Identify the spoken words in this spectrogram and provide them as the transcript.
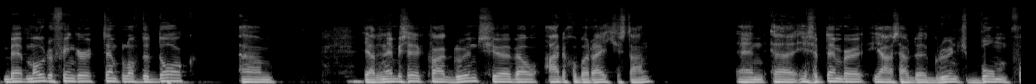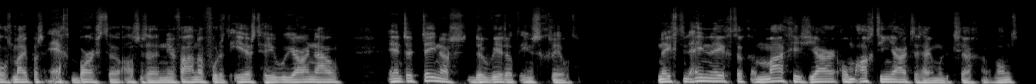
Bad Motorfinger, Temple of the Dog. Um, ja, dan hebben ze qua grunge wel aardig op een rijtje staan. En uh, in september ja, zou de grunge-bom volgens mij pas echt barsten... als Nirvana voor het eerst Here We Are Now entertainers de wereld inschreeuwt. 1991, een magisch jaar om 18 jaar te zijn, moet ik zeggen. Want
